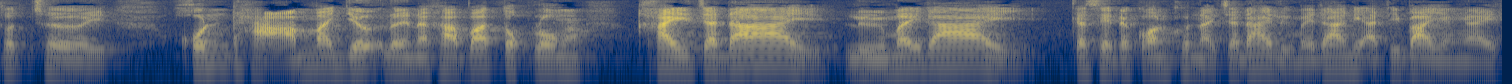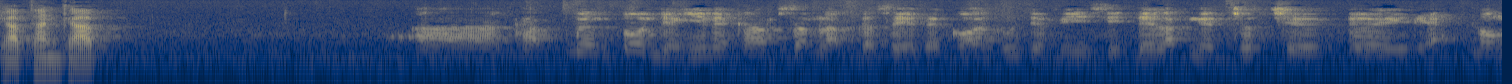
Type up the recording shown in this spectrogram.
ชดเชย คนถามมาเยอะเลยนะครับ ว่าตกลงใครจะได้หรือไม่ได้ เกษตรกรคนไหนจะได้หรือไม่ได้นี่อธิบายยังไงครับท่านครับอ่าครับเบื้องต้นอย่างนี้นะครับสำหรับเกษตรกรผู้จะมีสิทธิ์ได้รับเงินชดเชยเนี่ยต้อง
